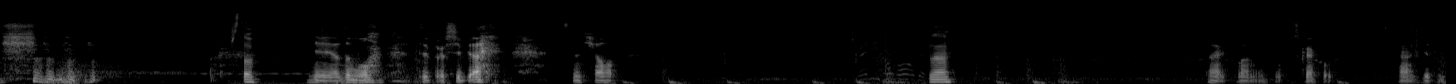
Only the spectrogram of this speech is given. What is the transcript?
Что? Не, я думал, ты про себя сначала. Да. Так, ладно, пропускай ход. А, где там?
